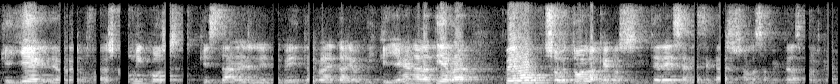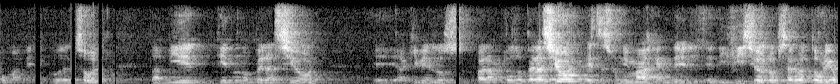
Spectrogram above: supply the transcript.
que llegan de los rayos cósmicos que están en el medio interplanetario y que llegan a la Tierra, pero sobre todo lo que nos interesa en este caso son las afectadas por el campo magnético del Sol también tiene una operación, eh, aquí vienen los parámetros de operación, esta es una imagen del edificio del observatorio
